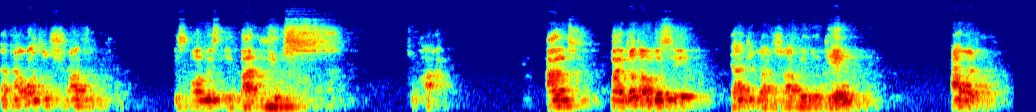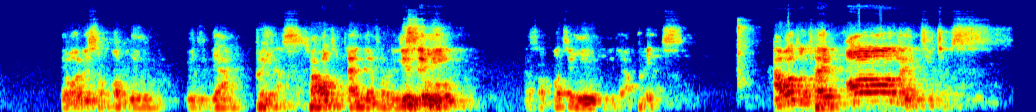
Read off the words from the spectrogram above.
that I want to travel is always a bad news to her. And my daughter always say, Daddy, you are traveling again. However, they always support me with their prayers. So I want to thank them for releasing me and supporting me with their prayers. I want to thank all my teachers,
